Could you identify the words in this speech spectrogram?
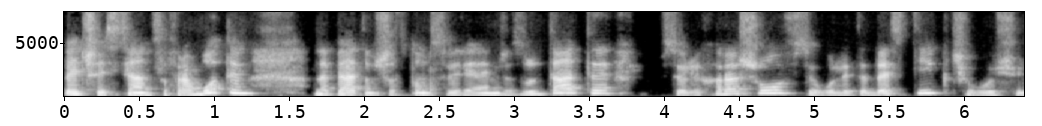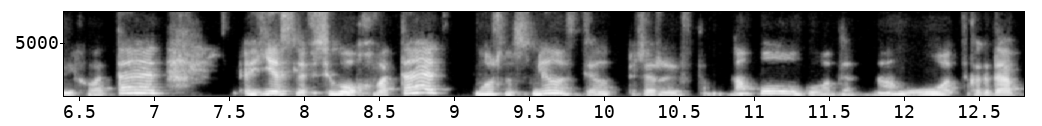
5-6 сеансов работаем, на пятом-шестом сверяем результаты, все ли хорошо, всего ли ты достиг, чего еще не хватает. Если всего хватает, можно смело сделать перерыв там, на полгода, на год. Когда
